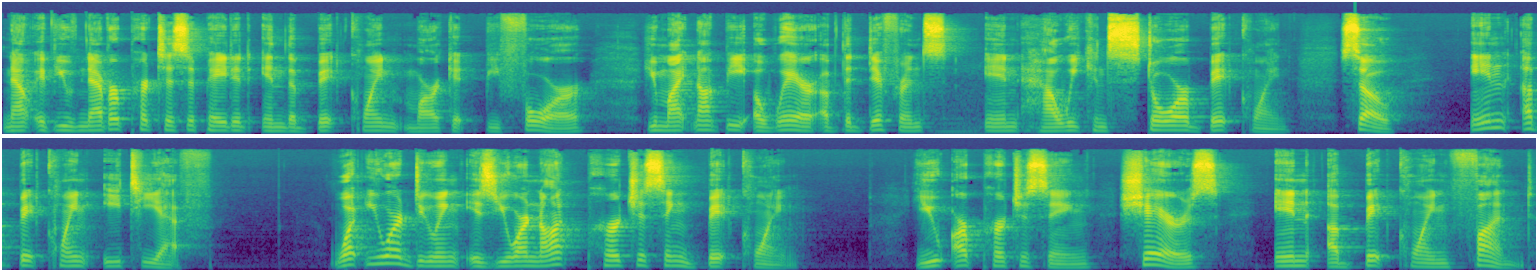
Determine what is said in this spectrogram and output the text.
Now, if you've never participated in the Bitcoin market before, you might not be aware of the difference in how we can store Bitcoin. So, in a Bitcoin ETF, what you are doing is you are not purchasing Bitcoin. You are purchasing shares in a Bitcoin fund.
